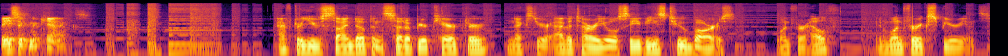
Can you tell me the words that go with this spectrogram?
basic mechanics. After you've signed up and set up your character, next to your avatar you will see these two bars, one for health and one for experience.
